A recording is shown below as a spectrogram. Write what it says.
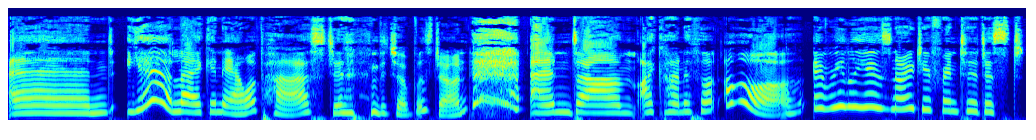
and yeah, like an hour passed and the job was done, and um, I kind of thought, oh, it really is no different to just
